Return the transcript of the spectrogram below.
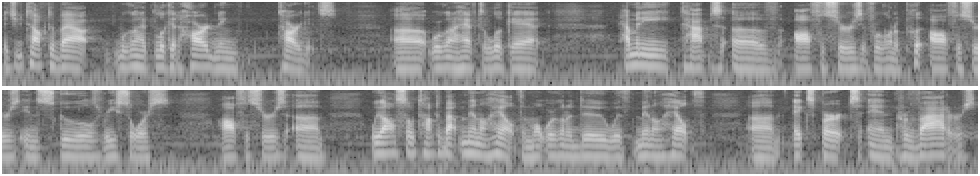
As you talked about, we're going to have to look at hardening targets. Uh, we're going to have to look at how many types of officers, if we're going to put officers in schools, resource officers. Um, we also talked about mental health and what we're going to do with mental health um, experts and providers.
